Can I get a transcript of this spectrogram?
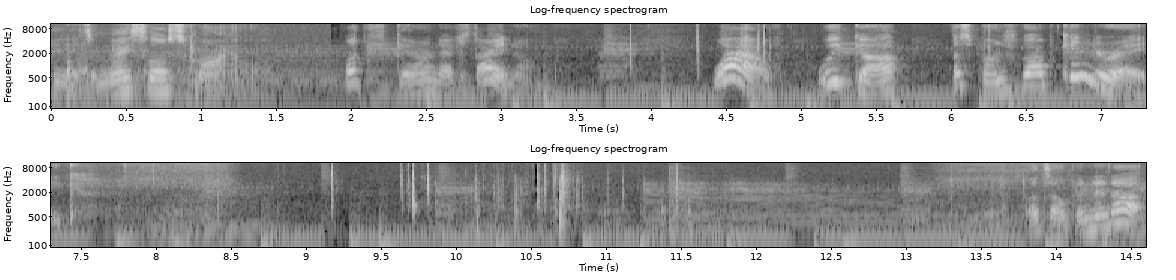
And he gets a nice little smile. Let's get our next item. Wow, we got a SpongeBob Kinder Egg. Let's open it up.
